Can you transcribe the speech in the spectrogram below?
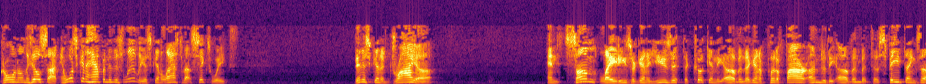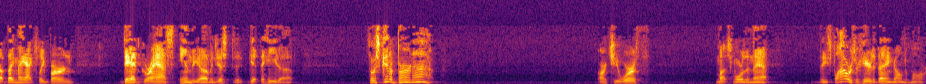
growing on the hillside. And what's going to happen to this lily? It's going to last about six weeks. Then it's going to dry up. And some ladies are going to use it to cook in the oven. They're going to put a fire under the oven, but to speed things up, they may actually burn dead grass in the oven just to get the heat up. So it's going to burn up. Aren't you worth much more than that? These flowers are here today and gone tomorrow.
